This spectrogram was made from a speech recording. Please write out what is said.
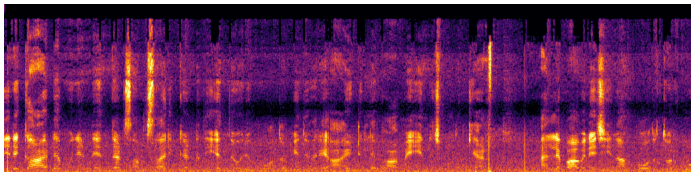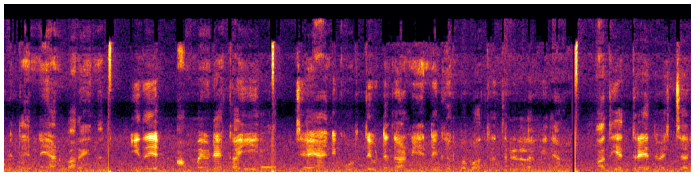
നിനക്ക് ആരുടെ മുന്നിൽ എന്താണ് സംസാരിക്കേണ്ടത്? എന്ന ഒരു ബോധം ഇതുവരെ ആയിട്ടില്ല ഭാമ എന്ന് ചോദിക്കുകയാണ്. അല്ല ഭാവനേച്ചി നാം ബോധത്തോടു കൂടി തന്നെയാണ് പറയുന്നത് ഇത് അമ്മയുടെ കയ്യിൽ ജയാനി കൊടുത്തു വിട്ടതാണ് എന്റെ ഗർഭപാത്രത്തിലുള്ള വില അത് എത്രയെന്ന് വെച്ചാൽ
